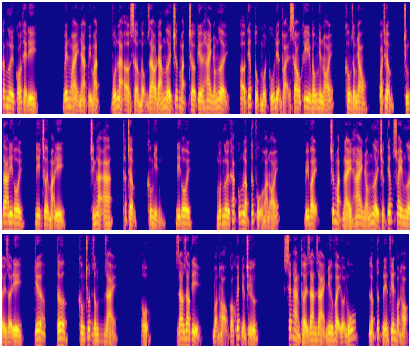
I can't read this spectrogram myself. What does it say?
các ngươi có thể đi. Bên ngoài nhà quỷ mặt vốn là ở sở mộng giao đám người trước mặt chờ kia hai nhóm người, ở tiếp tục một cú điện thoại sau khi bông nhiên nói, không giống nhau, quá chậm, chúng ta đi thôi, đi chơi mà đi. Chính là a, thật chậm, không nhìn, đi thôi. Một người khác cũng lập tức phụ hòa nói. Vì vậy, trước mặt này hai nhóm người trực tiếp xoay người rời đi, kia, tơ, không chút rông dài. Ồ, giao giao tỉ bọn họ có khuyết điểm chứ? Xếp hàng thời gian dài như vậy đội ngũ, lập tức đến phiên bọn họ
